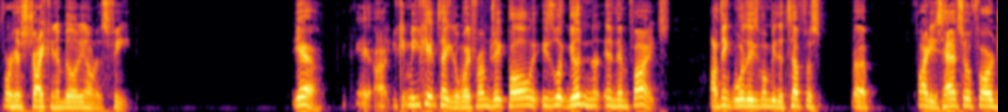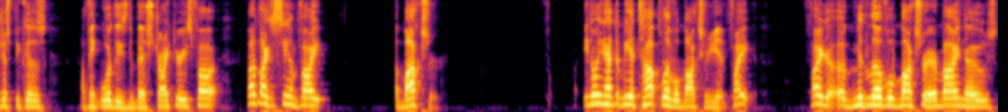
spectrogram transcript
for his striking ability on his feet. Yeah, you, can, I mean, you can't take it away from. Jake Paul, he's looked good in, in them fights. I think Woodley's going to be the toughest uh, fight he's had so far, just because I think Woodley's the best striker he's fought. But I'd like to see him fight a boxer. You don't even have to be a top level boxer yet. Fight, fight a, a mid level boxer. Everybody knows.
